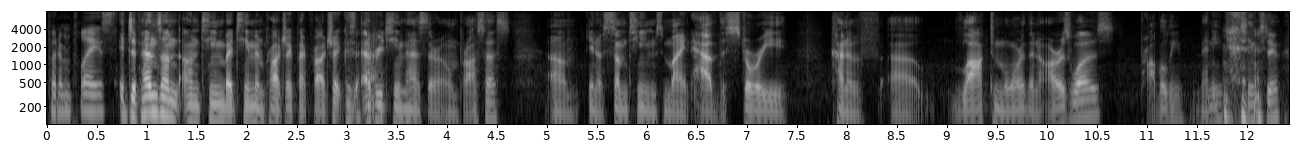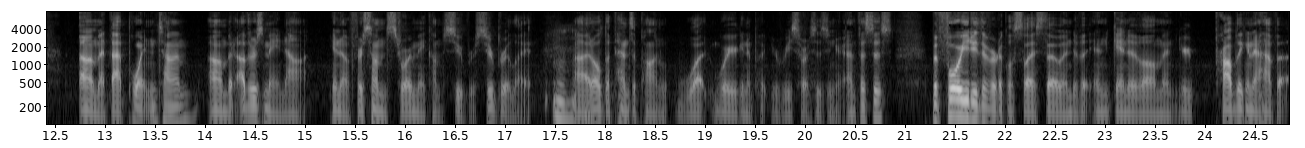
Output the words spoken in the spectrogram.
put in place? It depends on, on team by team and project by project because Okay. every team has their own process. Um, you know, some teams might have the story kind of uh, locked more than ours was. Probably many teams do um, at that point in time, um, but others may not. You know, for some, story may come super super late. Mm-hmm. Uh, it all depends upon what where you're going to put your resources and your emphasis. Before you do the vertical slice, though, in, de- in game development, you're probably going to have a,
